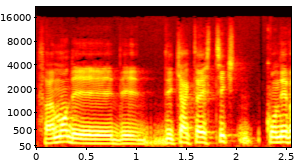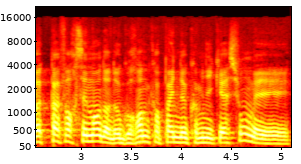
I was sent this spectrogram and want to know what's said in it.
C'est vraiment des, des- des caractéristiques qu'on n'évoque pas forcément dans nos grandes campagnes de communication, mais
